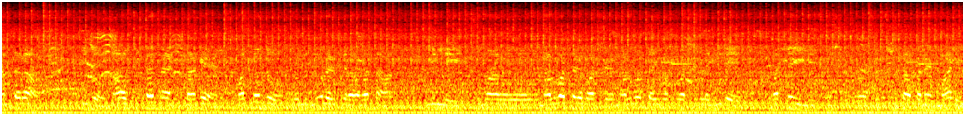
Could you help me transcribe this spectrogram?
ನಂತರ ಇದು ನಾವು ಚಿಕ್ಕನ್ನಾಗಿದ್ದಾಗೆ ಮತ್ತೊಂದು ಒಂದು ಮೂಲ ವಿಗ್ರಹವನ್ನು ಇಲ್ಲಿ ಸುಮಾರು ನಲವತ್ತೈದು ವರ್ಷ, ನಲವತ್ತೈವತ್ತು ವರ್ಷಗಳ ಹಿಂದೆ ಮತ್ತೆ ಈ ಸ್ಥಾಪನೆ ಮಾಡಿ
